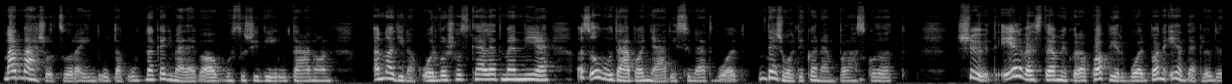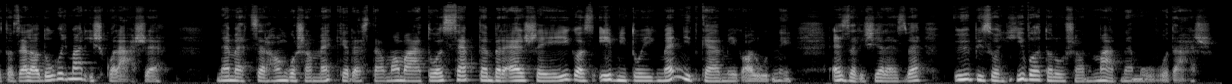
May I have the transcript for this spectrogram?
Már másodszorra indultak útnak egy meleg augusztusi délutánon. A nagyinak orvoshoz kellett mennie, az óvodában nyári szünet volt, de Zsoltika nem panaszkodott. Sőt, élvezte, amikor a papírboltban érdeklődött az eladó, hogy már iskolás-e. Nem egyszer hangosan megkérdezte a mamától szeptember 1 az évnyitóig mennyit kell még aludni, ezzel is jelezve, ő bizony hivatalosan már nem óvodás.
